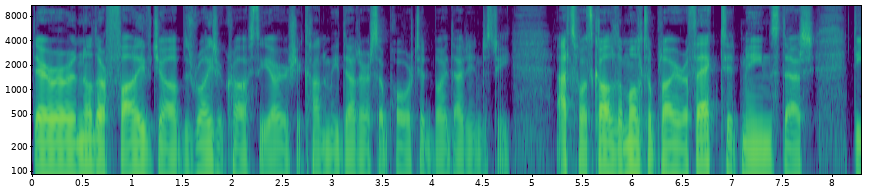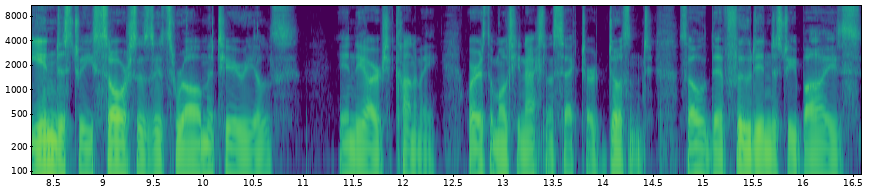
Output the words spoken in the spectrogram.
There are another five jobs right across the Irish economy that are supported by that industry. That's what's called the multiplier effect. It means that the industry sources its raw materials in the Irish economy, whereas the multinational sector doesn't. So the food industry buys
